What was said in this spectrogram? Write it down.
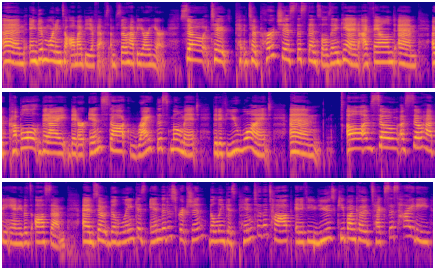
Um, and good morning to all my BFFs. I'm so happy you're here. So to, to purchase the stencils, and again, I found, um, a couple that I, that are in stock right this moment that if you want, um, oh, I'm so, I'm so happy, Annie. That's awesome. And so the link is in the description. The link is pinned to the top. And if you use coupon code Texas Heidi,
